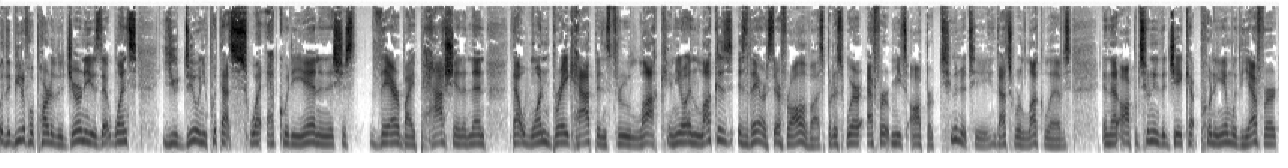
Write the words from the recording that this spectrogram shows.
But the beautiful part of the journey is that once you do and you put that sweat equity in and it's just there by passion and then that one break happens through luck. And you know and luck is is there. It's there for all of us but it's where effort meets opportunity. That's where luck lives. And that opportunity that jay kept putting in with the effort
